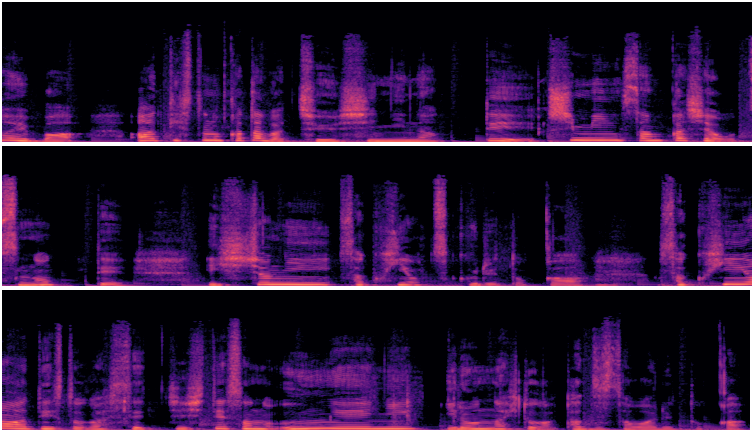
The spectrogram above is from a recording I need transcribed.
例えばアーティストの方が中心になって市民参加者を募って一緒に作品を作るとか、作品をアーティストが設置してその運営にいろんな人が携わるとか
